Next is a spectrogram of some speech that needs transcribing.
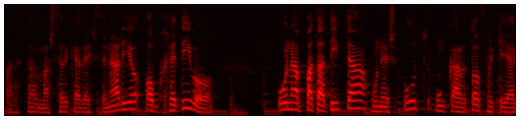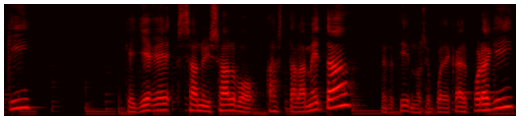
para estar más cerca del escenario. Objetivo, una patatita, un sput, un Kartoffel que hay aquí, que llegue sano y salvo hasta la meta, es decir, no se puede caer por aquí,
